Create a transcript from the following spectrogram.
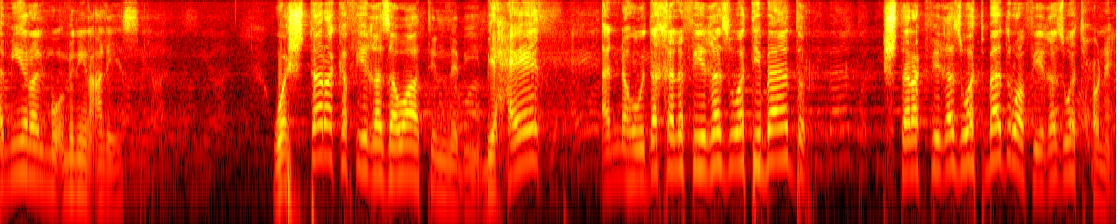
أمير المؤمنين عليه السلام. واشترك في غزوات النبي بحيث أنه دخل في غزوة بدر. اشترك في غزوة بدر وفي غزوة حنين.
